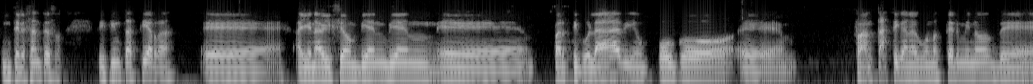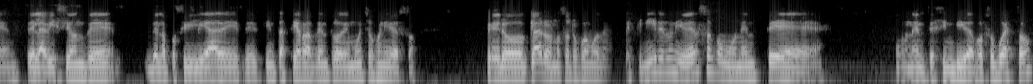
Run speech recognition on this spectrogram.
Interesante eso, distintas tierras. Eh, hay una visión bien, bien eh, particular y un poco fantástica en algunos términos de, la visión de, la posibilidad de, distintas tierras dentro de muchos universos. Pero claro, nosotros podemos definir el universo como un ente un ente sin vida, por supuesto,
